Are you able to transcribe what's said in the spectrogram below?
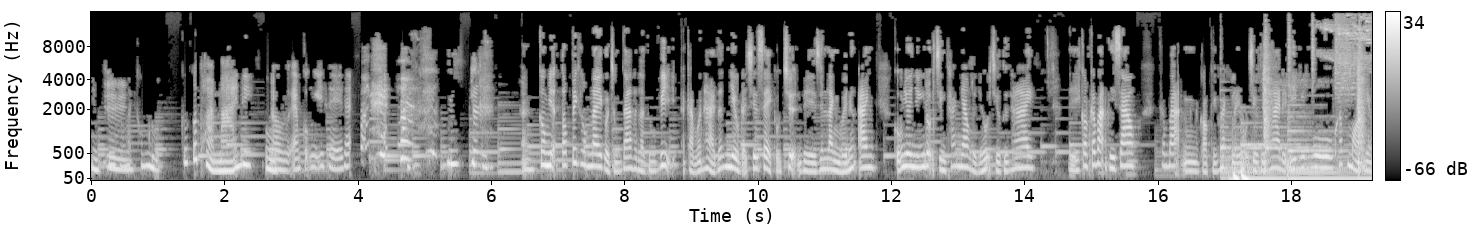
nhiều khi ừ. bạn không được cứ cứ thoải mái đi ừ. ừ em cũng nghĩ thế đấy à, công nhận topic hôm nay của chúng ta thật là thú vị. Cảm ơn hải rất nhiều đã chia sẻ câu chuyện về duyên lành với nước anh cũng như những lộ trình khác nhau để lấy hộ chiếu thứ hai. Thế còn các bạn thì sao? Các bạn có kế hoạch lấy hộ chiếu thứ hai để đi vi vu khắp mọi nẻo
